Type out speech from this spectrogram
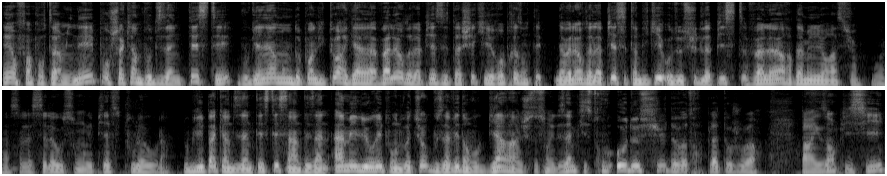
Et enfin pour terminer, pour chacun de vos designs testés, vous gagnez un nombre de points de victoire égal à la valeur de la pièce détachée qui est représentée. La valeur de la pièce est indiquée au-dessus de la piste valeur d'amélioration. Voilà, c'est là où sont les pièces tout là-haut. Là. N'oubliez pas qu'un design testé, c'est un design amélioré pour une voiture que vous avez dans vos garages. Ce sont les designs qui se trouvent au-dessus de votre plateau joueur. Par exemple ici,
